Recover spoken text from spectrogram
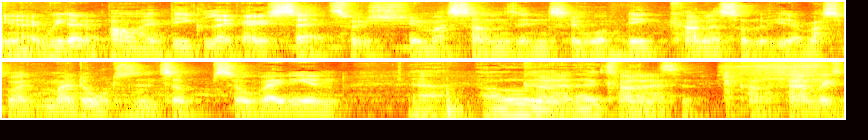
You know, we don't buy big Lego sets, which you know, my son's into, or big kind of sort of you know, my, my daughter's into Sylvanian Yeah. Oh, kind yeah, of, kind, expensive. of, kind of families.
